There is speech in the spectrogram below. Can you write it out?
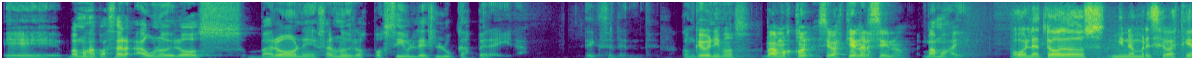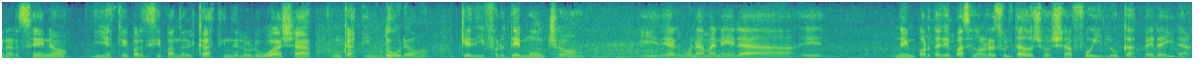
eh, vamos a pasar a uno de los varones, a uno de los posibles Lucas Pereira. Excelente. ¿Con qué venimos? Vamos con Sebastián Arseno. Vamos ahí. Hola a todos, mi nombre es Sebastián Arseno y estoy participando del casting de la Uruguaya, un casting duro que disfruté mucho y de alguna manera, eh, no importa qué pase con el resultado, yo ya fui Lucas Pereira,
